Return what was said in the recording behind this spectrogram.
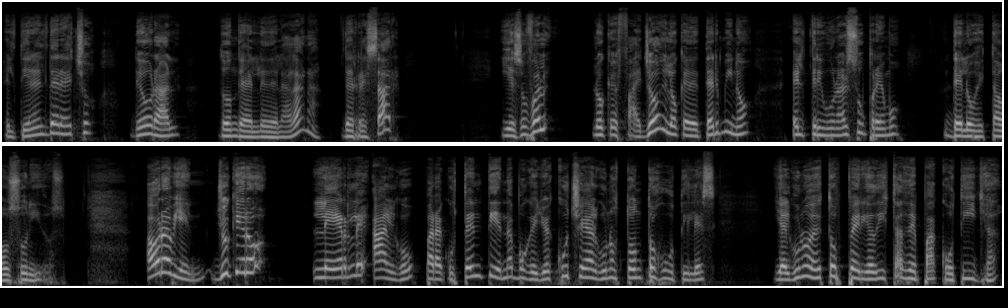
él tiene el derecho de orar donde a él le dé la gana, de rezar. Y eso fue lo que falló y lo que determinó el Tribunal Supremo de los Estados Unidos. Ahora bien, yo quiero leerle algo para que usted entienda, porque yo escuché a algunos tontos útiles y algunos de estos periodistas de pacotilla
